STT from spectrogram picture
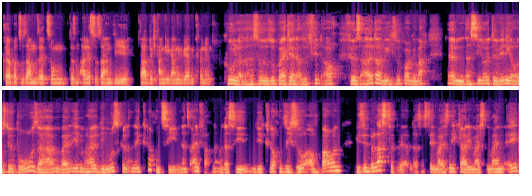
Körperzusammensetzung, das sind alles so Sachen, die dadurch angegangen werden können. Cool, hast du super erklärt. Also ich finde auch fürs Alter wirklich super gemacht, ähm, dass die Leute weniger Osteoporose haben, weil eben halt die Muskeln an den Knochen ziehen, ganz einfach. Ne? Und dass die, die Knochen sich so aufbauen, wie sie belastet werden. Das ist den meisten nicht klar. Die meisten meinen, ey,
